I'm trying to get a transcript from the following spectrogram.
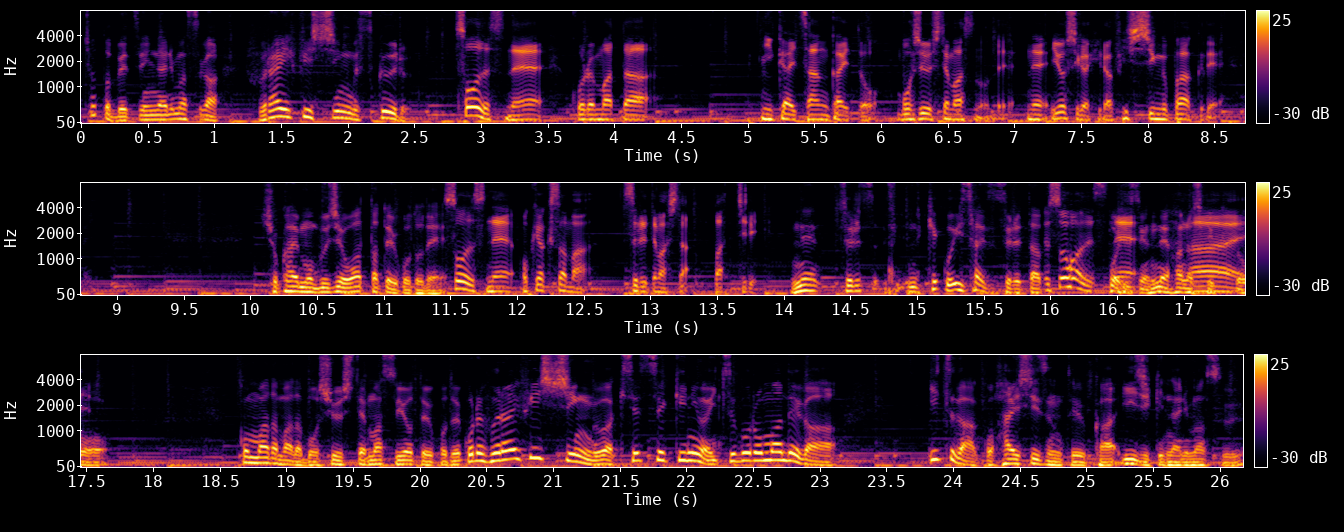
ちょっと別になりますがフライフィッシングスクール。そうですね。これまた2回3回と募集してますのでね吉ヶ平フィッシングパークで。初回も無事終わったということで。そうですね。お客様連れてました。バッチリ。ね釣れ結構いいサイズ釣れたっぽいそうですねですよね。話聞くと。これまだまだ募集してますよということでこれフライフィッシングは季節的にはいつ頃までがいつがこうハイシーズンというかいい時期になります？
